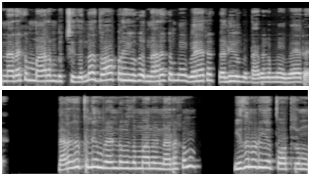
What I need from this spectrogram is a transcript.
நரகம் ஆரம்பிச்சதுன்னா துவாபர யுக நரகமே வேற கலியுக நரகமே வேற. நரகத்திலையும் ரெண்டு விதமான நரகம் இதனுடைய தோற்றம்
